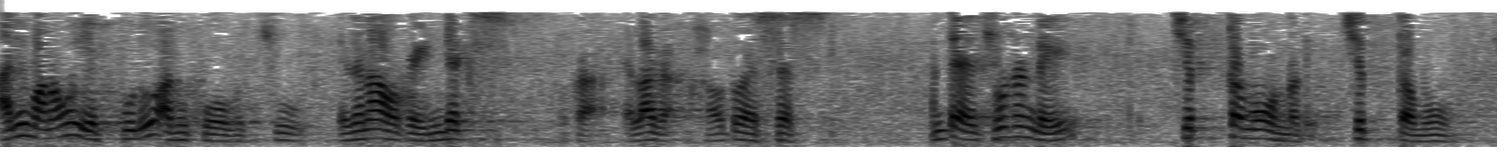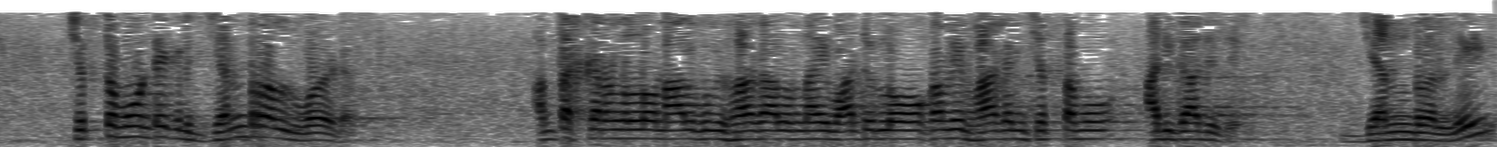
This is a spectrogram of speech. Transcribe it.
అని మనం ఎప్పుడు అనుకోవచ్చు. ఏదైనా ఒక ఇండెక్స్ ఒక ఎలాగ హౌ టు అసెస్ అంటే చూడండి చిత్తము ఉన్నది చిత్తము. చిత్తము అంటే ఇక్కడ జనరల్ వర్డ్ అంతఃకరణలో నాలుగు విభాగాలు ఉన్నాయి వాటిల్లో ఒక విభాగం చిత్తము. అది కాదు ఇది. Generally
